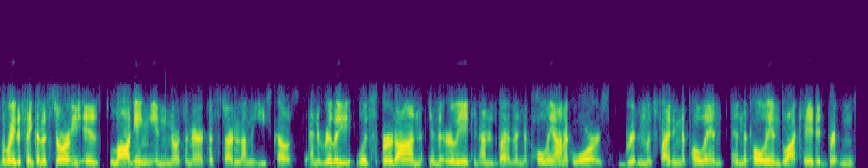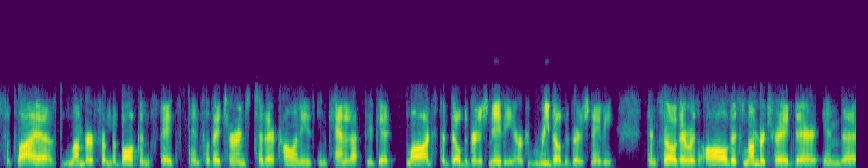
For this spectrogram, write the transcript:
the way to think of the story is logging in North America started on the East Coast, and it really was spurred on in the early 1800s by the Napoleonic Wars. Britain was fighting Napoleon, and Napoleon blockaded Britain's supply of lumber from the Baltic states, and so they turned to their colonies in Canada to get logs to build the British Navy or rebuild the British Navy. And so there was all this lumber trade there in the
